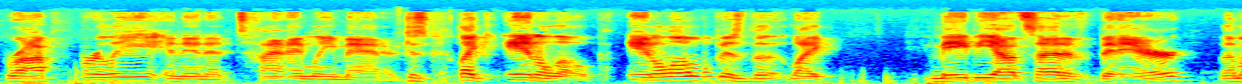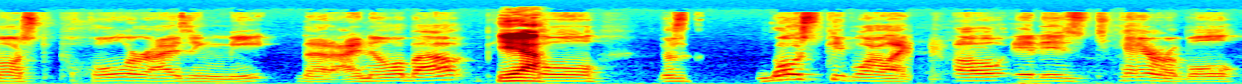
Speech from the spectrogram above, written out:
properly and in a timely manner? Because like antelope, antelope is the like maybe outside of bear the most polarizing meat that I know about. Yeah. There's most people are like, oh, it is terrible.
